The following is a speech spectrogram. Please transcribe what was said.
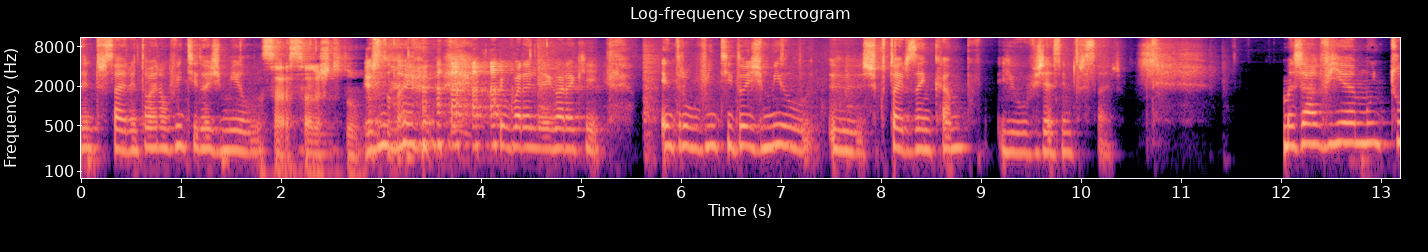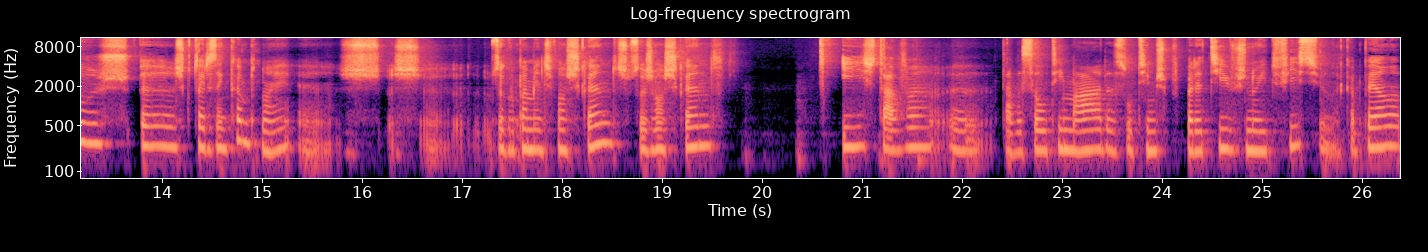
23, então eram 22 mil. A Sara estudou. Eu estudei. Eu baralhei agora aqui. Entre o 22 mil uh, escoteiros em campo e o 23. Mas já havia muitos uh, escoteiros em campo, não é? Uh, os, os, uh, os agrupamentos vão chegando, as pessoas vão chegando e estava, uh, estava-se a ultimar os últimos preparativos no edifício, na capela,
